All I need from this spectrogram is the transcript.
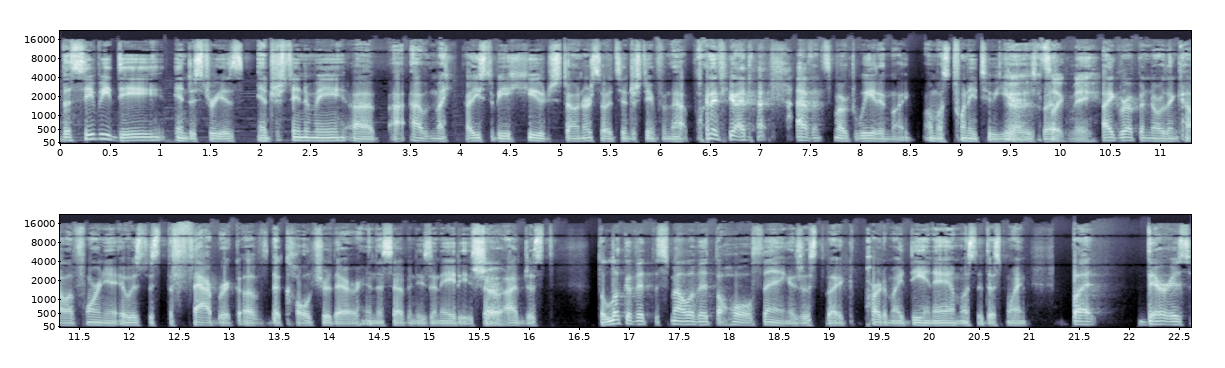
The CBD industry is interesting to me. Uh, I, I, my, I, used to be a huge stoner, so it's interesting from that point of view. I, I haven't smoked weed in like almost 22 years. Yeah, like me. I grew up in Northern California. It was just the fabric of the culture there in the 70s and 80s. Sure. So I'm just, the look of it, the smell of it, the whole thing is just like part of my DNA almost at this point. But there is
